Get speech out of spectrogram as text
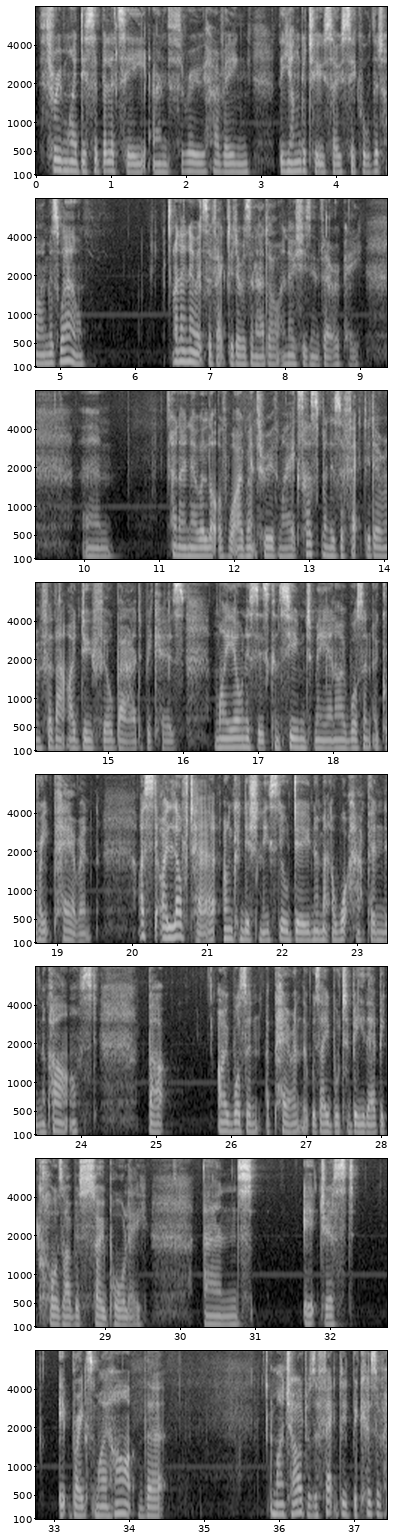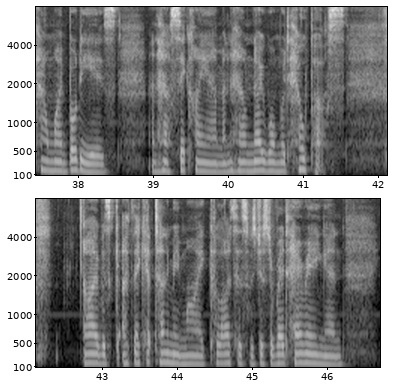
through my disability and through having the younger two so sick all the time as well and I know it's affected her as an adult. I know she's in therapy. Um, and I know a lot of what I went through with my ex husband has affected her, and for that I do feel bad because my illnesses consumed me and I wasn't a great parent. I, st- I loved her unconditionally, still do, no matter what happened in the past, but I wasn't a parent that was able to be there because I was so poorly. And it just, it breaks my heart that my child was affected because of how my body is and how sick I am and how no one would help us. I was they kept telling me my colitis was just a red herring and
